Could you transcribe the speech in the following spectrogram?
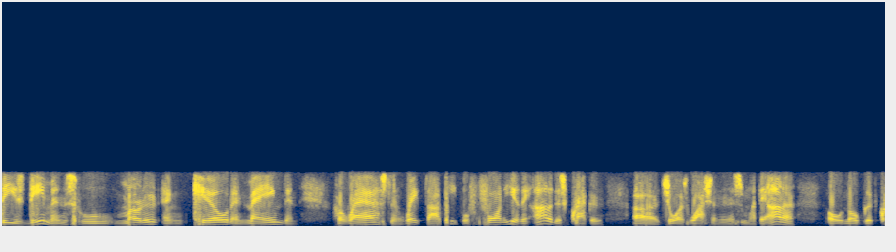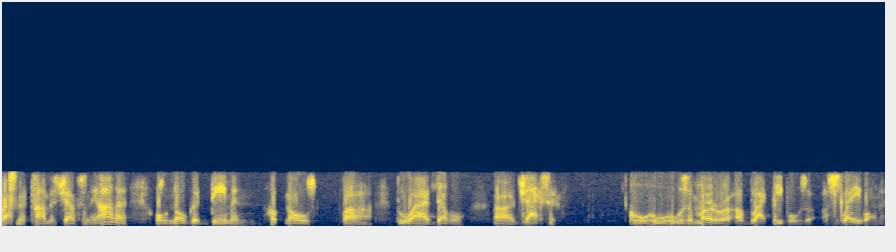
these demons who murdered and killed and maimed and harassed and raped our people for 400 years. They honor this cracker, uh, George Washington this month. They honor, oh, no good cracker, Thomas Jefferson. They honor, oh, no good demon, hook nosed, uh, blue eyed devil, uh, Jackson. Who, who who was a murderer of black people, was a, a slave owner,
